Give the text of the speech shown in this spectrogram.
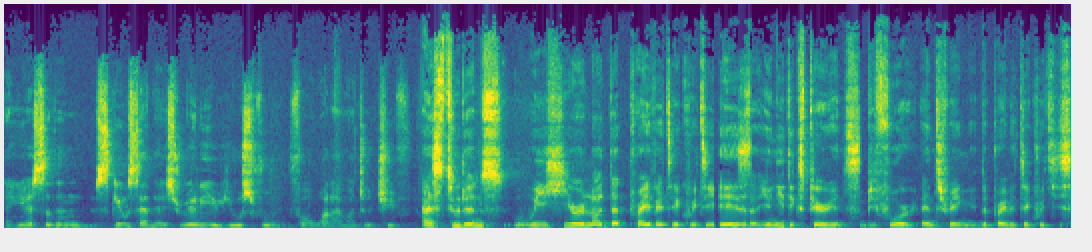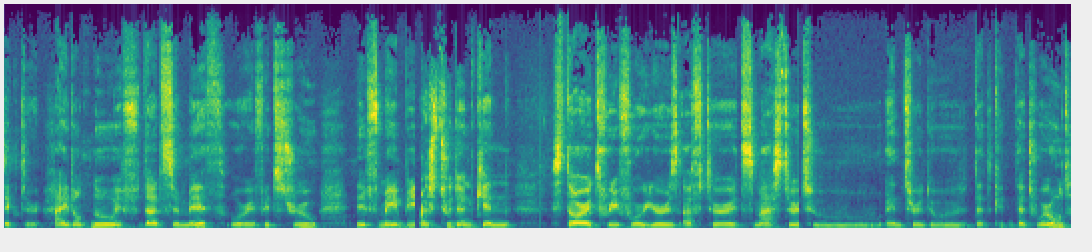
And he has certain skill set that is really useful for what I want to achieve. As students, we hear a lot that private equity is you need experience before entering the private equity sector. I don't know if that's a myth or if it's true. If maybe a student can start three four years after its master to enter the, that that world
